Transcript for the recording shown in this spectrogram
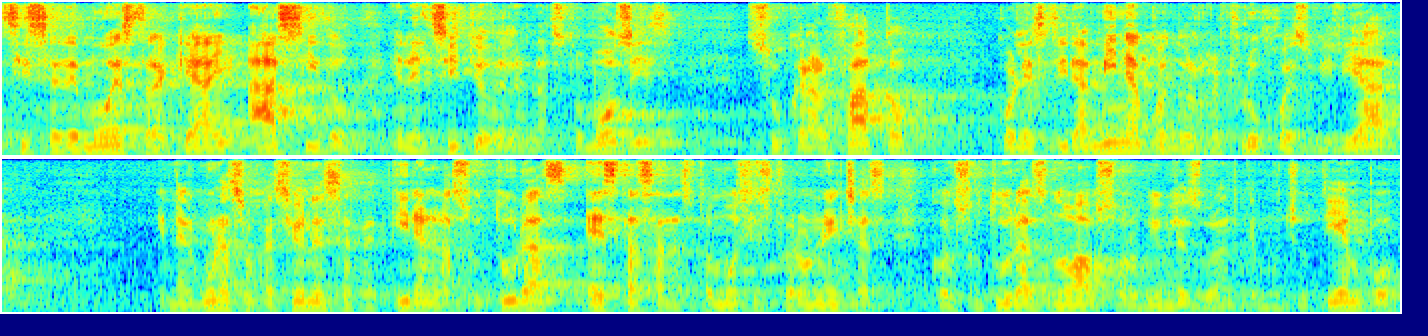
si se demuestra que hay ácido en el sitio de la anastomosis, sucralfato, colestiramina cuando el reflujo es biliar. En algunas ocasiones se retiran las suturas. Estas anastomosis fueron hechas con suturas no absorbibles durante mucho tiempo.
